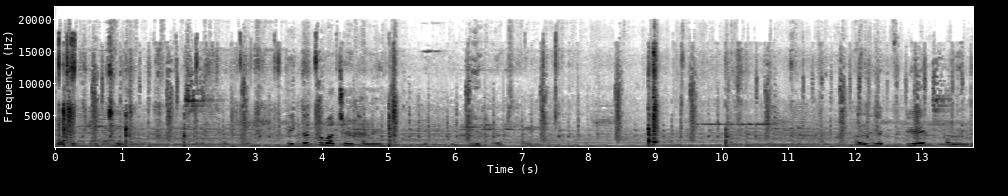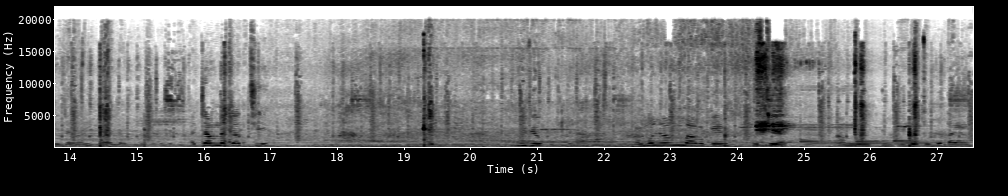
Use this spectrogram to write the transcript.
কত পাচ্ছেন এখানে। ভালো লাগলে কমেন্টে জানান. আচ্ছা আমরা যাচ্ছি। ভিডিও করতে। আমি বললাম, বাবাকে হচ্ছে আমি একটু ভিডিও করব, তাই আমি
